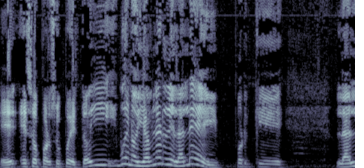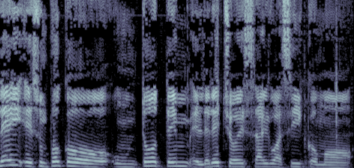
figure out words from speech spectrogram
Eh, eso por supuesto. Y bueno, y hablar de la ley, porque la ley es un poco un tótem, el derecho es algo así como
